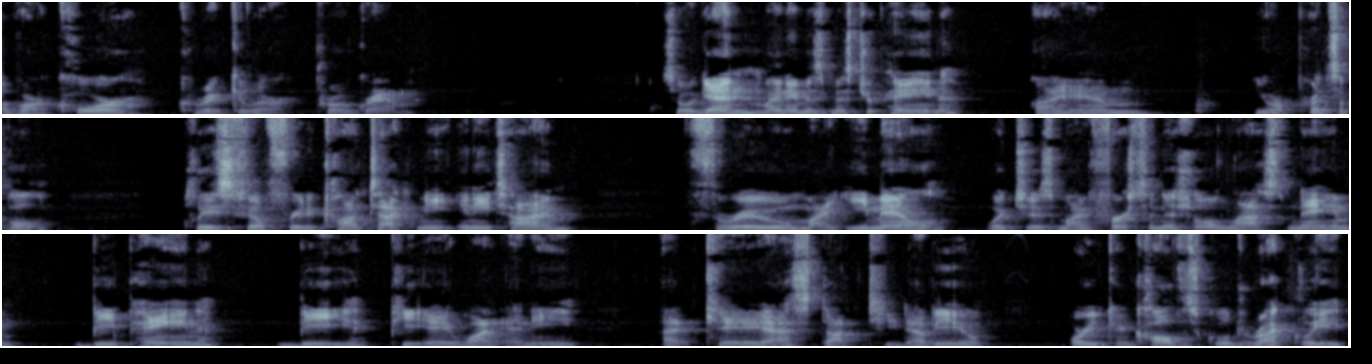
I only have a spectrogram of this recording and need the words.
of our core curricular program. So again, my name is Mr. Payne. I am your principal. Please feel free to contact me anytime through my email, which is my first initial and last name, bpayne, B-P-A-Y-N-E, at kas.tw, or you can call the school directly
